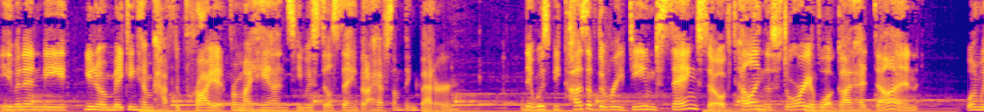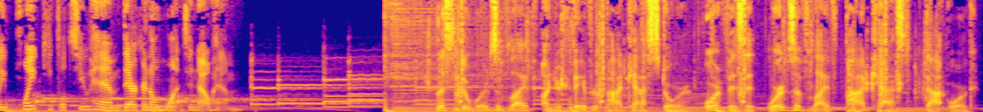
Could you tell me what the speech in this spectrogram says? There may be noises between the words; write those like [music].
Even in me, you know, making him have to pry it from my hands, he was still saying, but I have something better. It was because of the redeemed saying so, of telling the story of what God had done. When we point people to him, they're going to want to know him. Listen to Words of Life on your favorite podcast store or visit wordsoflifepodcast.org.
